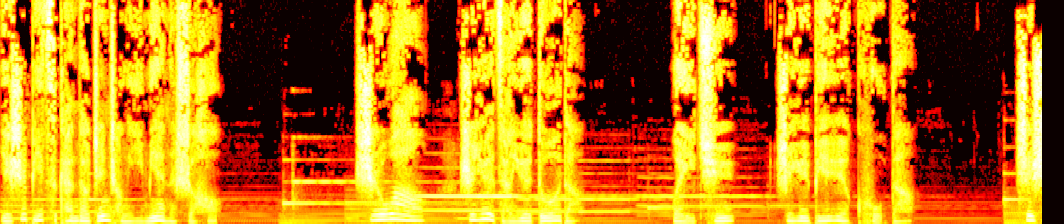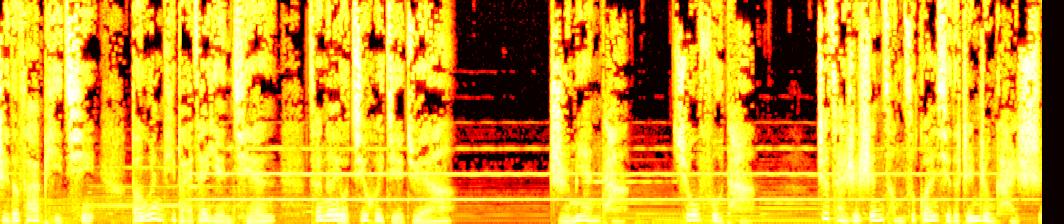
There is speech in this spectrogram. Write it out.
也是彼此看到真诚一面的时候。失望是越攒越多的，委屈是越憋越苦的。适时的发脾气，把问题摆在眼前，才能有机会解决啊！直面它，修复它，这才是深层次关系的真正开始。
